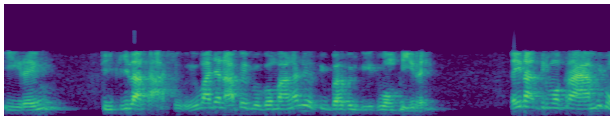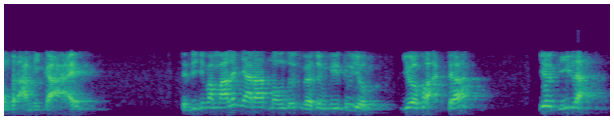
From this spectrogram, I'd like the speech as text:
piring didilat asu. Macam apa bogo mangan yo tiba ping itu wong piring. Tapi nak terima keramik wong keramik kae. Jadi Imam Malik nyarat untuk ping itu yo yo wadah yo dilat.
